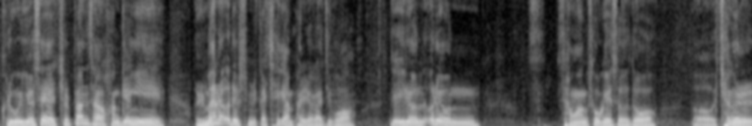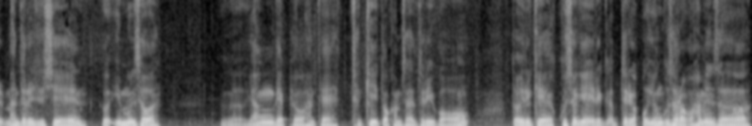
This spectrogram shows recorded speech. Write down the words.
그리고 요새 출판사 환경이 얼마나 어렵습니까? 책이 안 팔려가지고 이제 이런 어려운 상황 속에서도 어, 책을 만들어 주신 그그 양 대표한테 특히 또 감사드리고 또 이렇게 구석에 이렇게 엎드려 갖고 연구소라고 하면서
